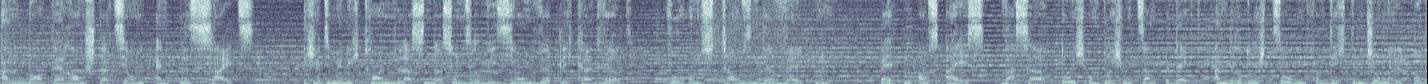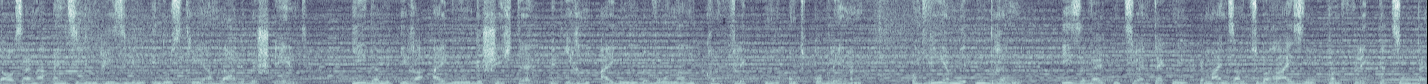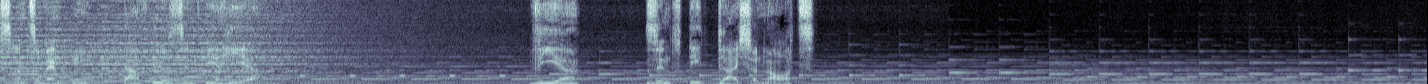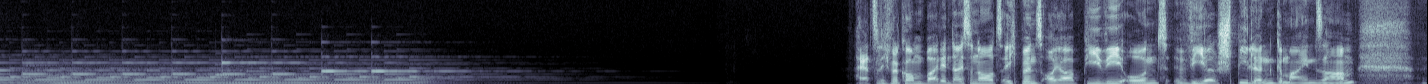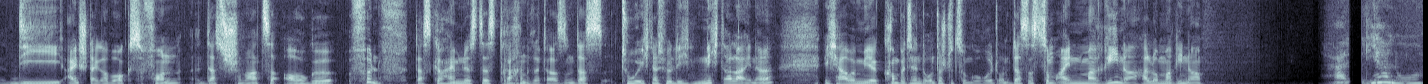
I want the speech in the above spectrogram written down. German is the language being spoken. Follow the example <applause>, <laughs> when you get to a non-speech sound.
An Bord der Raumstation Endless Sights. Ich hätte mir nicht träumen lassen, dass unsere Vision Wirklichkeit wird. Vor uns tausende Welten. Welten aus Eis, Wasser, durch und durch mit Sand bedeckt, andere durchzogen von dichtem Dschungel oder aus einer einzigen riesigen Industrieanlage bestehend. Jeder mit ihrer eigenen Geschichte, mit ihren eigenen Bewohnern, Konflikten und Problemen. Und wir mittendrin, diese Welten zu entdecken, gemeinsam zu bereisen, Konflikte zum Besseren zu wenden. Dafür sind wir hier. Wir sind die Dysonauts. Herzlich willkommen bei den Dysonauts. Ich bin's, euer Piwi und wir spielen gemeinsam die Einsteigerbox von Das Schwarze Auge 5, das Geheimnis des Drachenritters. Und das tue ich natürlich nicht alleine. Ich habe mir kompetente Unterstützung geholt. Und das ist zum einen Marina. Hallo Marina. Hallihallo.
